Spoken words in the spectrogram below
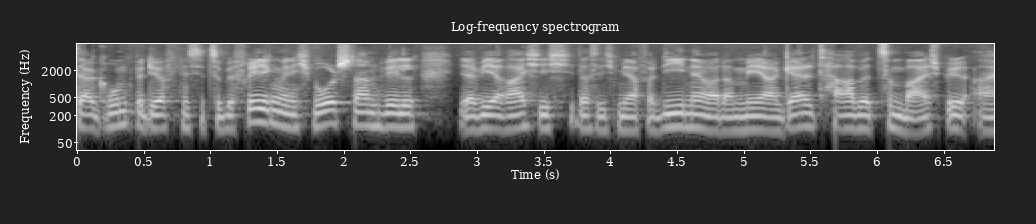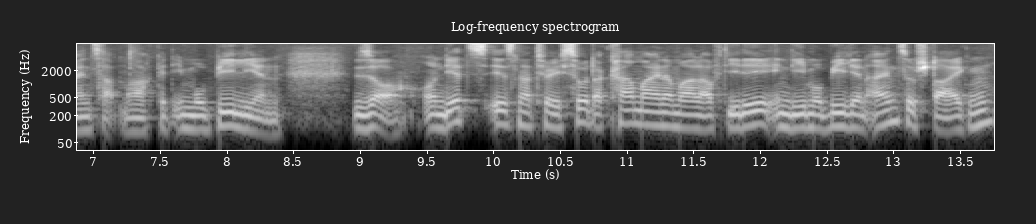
der Grundbedürfnisse zu befriedigen. Wenn ich Wohlstand will, ja, wie erreiche ich, dass ich mehr verdiene oder mehr Geld habe? Zum Beispiel ein Submarket Immobilien. So, und jetzt ist natürlich so, da kam einer mal auf die Idee, in die Immobilien einzusteigen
